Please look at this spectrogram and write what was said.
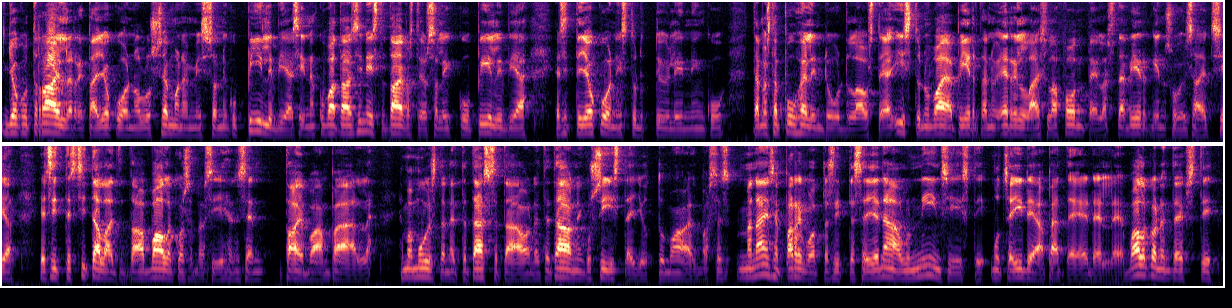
joku traileri tai joku on ollut semmoinen, missä on niinku pilviä, siinä kuvataan sinistä taivasta, jossa liikkuu pilviä, ja sitten joku on istunut tyyliin niinku tämmöistä puhelinduudlausta ja istunut vaan ja piirtänyt erilaisilla fonteilla sitä Virgin Suicidesia, ja sitten sitä laitetaan valkoisena siihen sen taivaan päälle. Ja mä muistan, että tässä tämä on, että tämä on niinku siistein juttu maailmassa. Mä näin sen pari vuotta sitten, se ei enää ollut niin siisti, mutta se idea pätee edelleen. Valkoinen teksti,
